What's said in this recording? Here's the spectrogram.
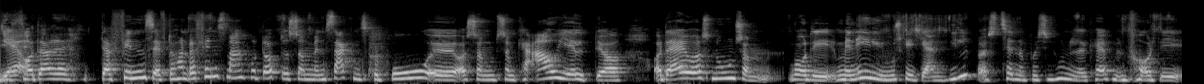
Ja, og der, der findes efterhånden, der findes mange produkter, som man sagtens kan bruge, øh, og som, som kan afhjælpe det, og, og der er jo også nogen, som, hvor det, man egentlig måske gerne vil børste tænder på sin hund eller kat, men hvor det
